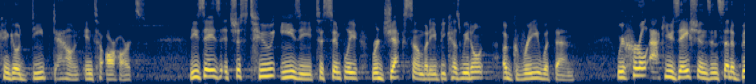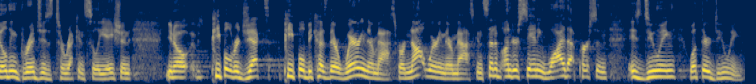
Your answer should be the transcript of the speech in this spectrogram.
can go deep down into our hearts. These days, it's just too easy to simply reject somebody because we don't agree with them. We hurl accusations instead of building bridges to reconciliation. You know, people reject people because they're wearing their mask or not wearing their mask instead of understanding why that person is doing what they're doing.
